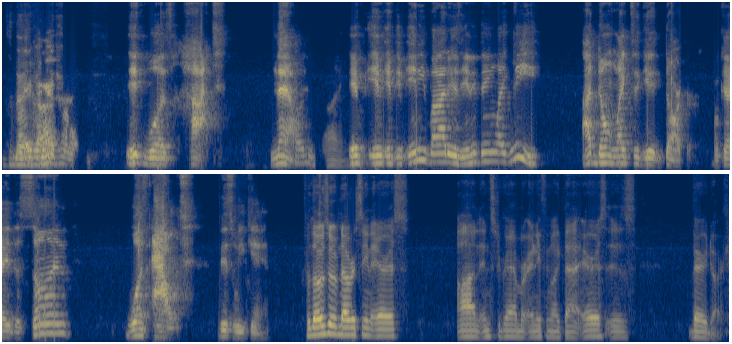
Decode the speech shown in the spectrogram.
it's very even hard. that hot. It was hot. Now, are you dying? if, if if if anybody is anything like me, I don't like to get darker. Okay, the sun was out this weekend. For those who have never seen Eris on Instagram or anything like that, Eris is very dark.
